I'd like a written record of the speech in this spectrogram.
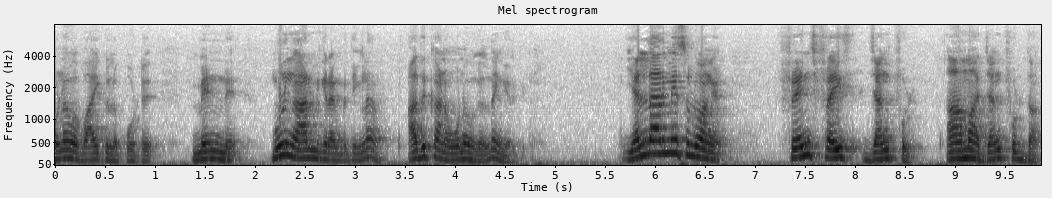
உணவை வாய்க்குள்ளே போட்டு மென்று முழுங்க ஆரம்பிக்கிறாங்க பார்த்தீங்களா அதுக்கான உணவுகள் தான் இங்கே இருக்குது எல்லாருமே சொல்லுவாங்க ஃப்ரெஞ்ச் ஃப்ரைஸ் ஜங்க் ஃபுட் ஆமாம் ஜங்க் ஃபுட் தான்.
